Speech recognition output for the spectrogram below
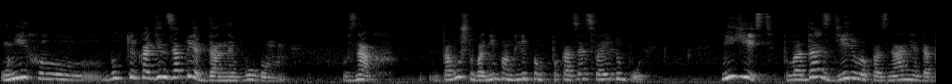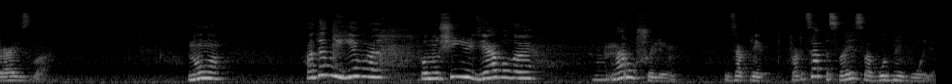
У них э, был только один запрет, данный Богом, в знак того, чтобы они могли показать свою любовь. Не есть плода с дерева познания добра и зла. Но Адам и Ева по наущению дьявола нарушили запрет Творца по своей свободной воле.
